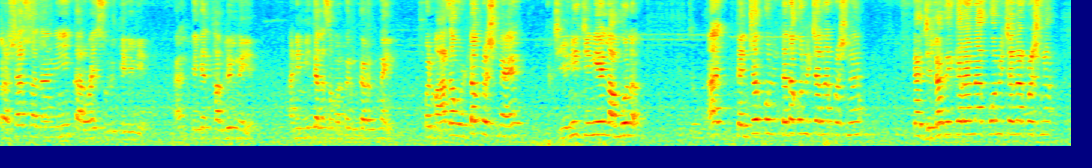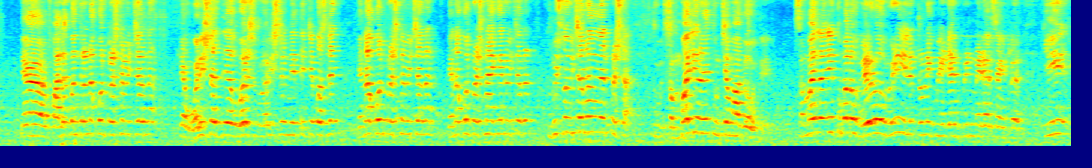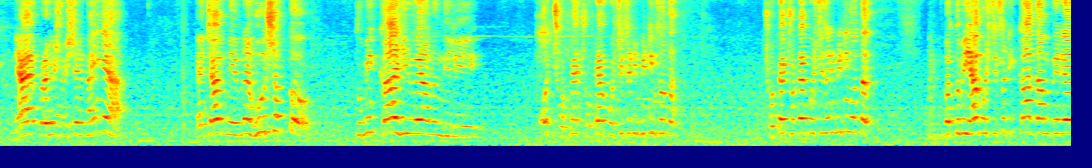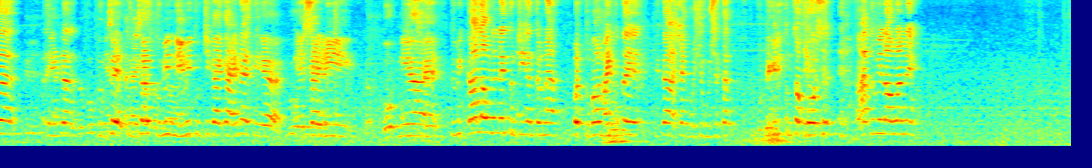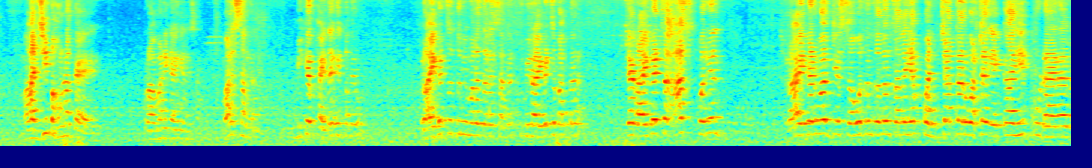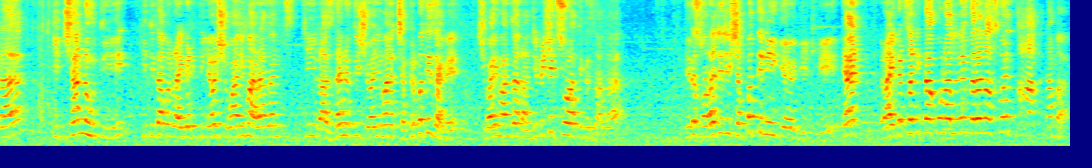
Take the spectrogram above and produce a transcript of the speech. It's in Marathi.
प्रशासनाने कारवाई सुरू केलेली आहे. त्याच्यात थांबलेली नाहीये. आणि मी त्याला समर्थन करत नाही. पण माझा उलटा प्रश्न आहे जिनी जिनी हे लांबवलं. त्यांच्यावर कोण त्यांना कोण विचारणार प्रश्न? त्या जिल्हाधिकाऱ्यांना कोण विचारणार प्रश्न? त्या पालकमंत्र्यांना कोण प्रश्न विचारणार? त्या वरिष्ठ वरिष्ठ वरिष्ठ नेत्याचे जे बसलेत त्यांना कोण प्रश्न विचारणार? त्यांना कोण प्रश्न आहे की विचारणार? तुम्हीच तो विचारणार नाही प्रश्न. संभाजीराजे तुमच्या मागे होते. संभाजीराजे तुम्हाला वेळोवेळी इलेक्ट्रॉनिक मीडिया प्रिंट मीडिया सांगितलं की न्याय प्रवेश विषय नाही हा. याच्यावर निर्णय होऊ शकतो. तुम्ही का ही वेळ आणून दिली? छोट्या छोट्या गोष्टीसाठी मिटिंग होतात. छोट्या छोट्या गोष्टीसाठी मिटिंग होतात. मग तुम्ही ह्या गोष्टीसाठी का गांभीर्य तुमचे तुमचं तुम्ही नेहमी तुमची काय काय आहे ना एस आय डी गोपनीय तुम्ही का लावलं नाही तुमची यंत्रणा? पण तुम्हाला माहीत होतं तिथं अशा गोष्टी होऊ शकतात. कुठे गेली तुमचा फोर्स का तुम्ही लावला नाही? माझी भावना काय आहे? प्रामाणिक आहे की सांगा? मला सांगा. मी काय फायदा घेतो काय रायगडचं तुम्ही मला जरा सांगा. तुम्ही रायगडचं बघता त्या रायगडचं आजपर्यंत रायगडवर जे संवर्धन सदन चाललं या पंच्याहत्तर वर्षात एकाही पुढाऱ्याला इच्छा नव्हती की तिथं आपण रायगड किल्ल्यावर शिवाजी महाराजांची राजधानी होती. शिवाजी महाराज छत्रपती झाले. शिवाजी महाराजांचा राज्याभिषेक सोहळा तिथे झाला. तिथे स्वराज्याची शपथ त्यांनी घेतली. त्या रायगडसाठी का कोण आलं नाही करायला आजपर्यंत थांबा.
